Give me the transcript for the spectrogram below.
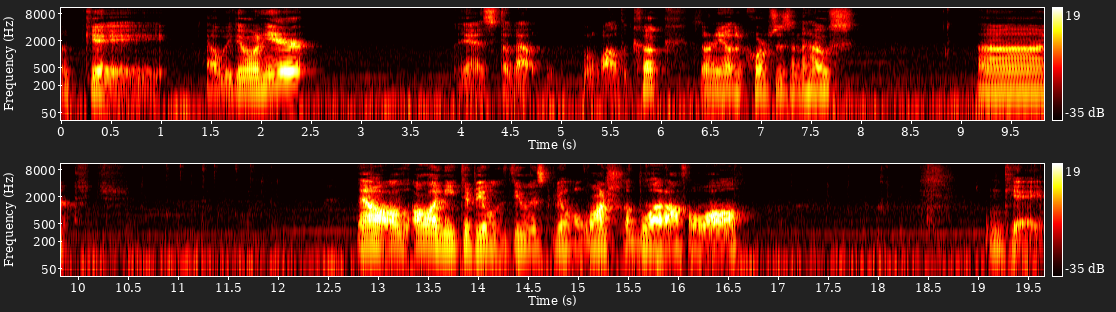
Okay. How we doing here? Yeah, it's still got a little while to cook. Is there any other corpses in the house? Uh, now, all, all I need to be able to do is to be able to wash the blood off the wall. Okay.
